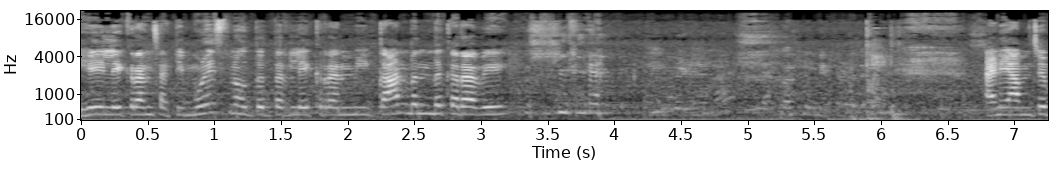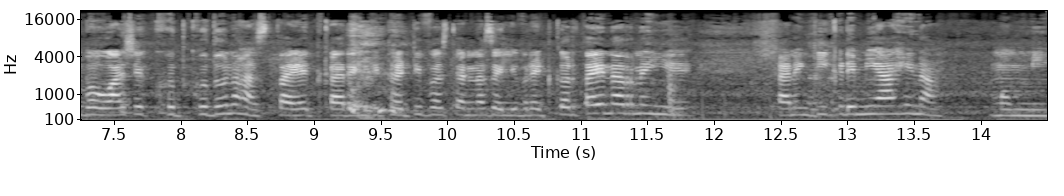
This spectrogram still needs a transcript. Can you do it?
हे लेकरांसाठी मुळीच नव्हतं तर लेकरांनी कान बंद करावे. आणि आमचे भाऊ असे खुदखुदून हसतायत कारण की थर्टी फर्स्ट त्यांना सेलिब्रेट करता येणार नाहीये. कारण की इकडे मी आहे ना मम्मी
